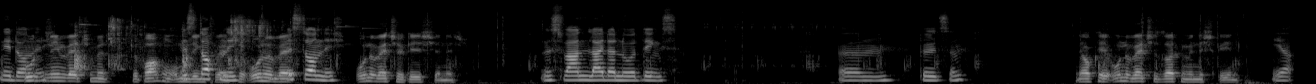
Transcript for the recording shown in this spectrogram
Nee, doch Gut, nicht. nehmen welche mit. Wir brauchen unbedingt welche. nicht. Ohne, wel Ist doch nicht. ohne welche gehe ich hier nicht. Es waren leider nur Dings. Ähm, Pilze. Ja, okay, ohne welche sollten wir nicht gehen. Ja.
